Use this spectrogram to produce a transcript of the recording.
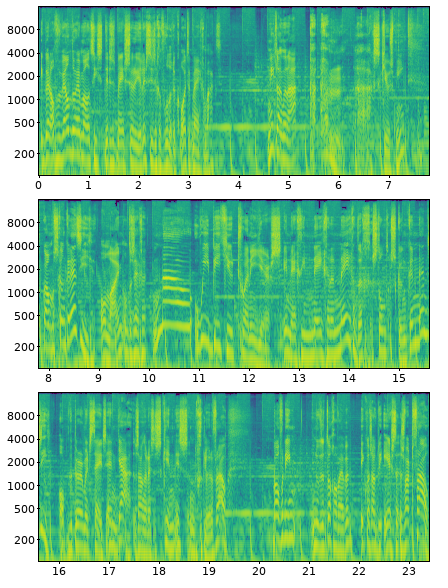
Ik ben overweldigd door emoties. Dit is het meest surrealistische gevoel dat ik ooit heb meegemaakt. Niet lang daarna, ah, excuse me, kwam Skunk Nancy online om te zeggen... Nou, we beat you 20 years. In 1999 stond Skunk Nancy op de Pyramid Stage. En ja, zangeres Skin is een gekleurde vrouw. Bovendien, nu we het toch over hebben... ik was ook de eerste zwarte vrouw,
